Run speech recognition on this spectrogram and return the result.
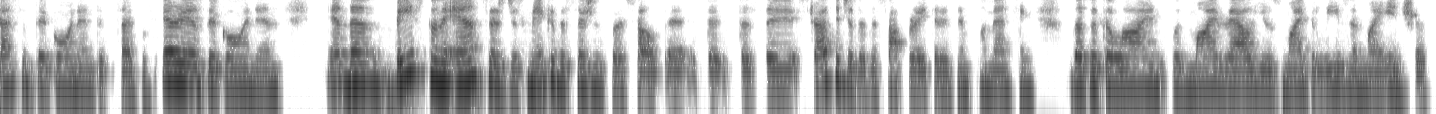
asset they're going in the type of areas they're going in. And then based on the answers just make a decision for yourself. Uh, the, does the strategy that this operator is implementing does it align with my values my beliefs and my interest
